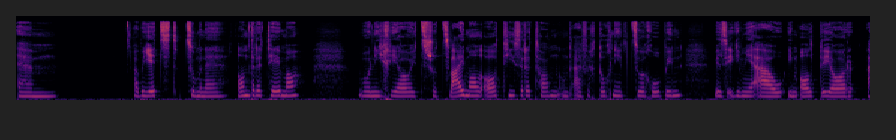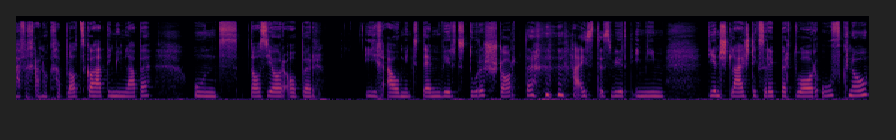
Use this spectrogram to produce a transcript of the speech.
Ähm, aber jetzt zu einem anderen Thema, wo ich ja jetzt schon zweimal angeteasert habe und einfach doch nie dazu gekommen bin, weil es irgendwie auch im alten Jahr einfach auch noch keinen Platz gehabt in meinem Leben und das Jahr aber ich auch mit dem wird durchstarten. heißt, es wird in meinem Dienstleistungsrepertoire aufgenommen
